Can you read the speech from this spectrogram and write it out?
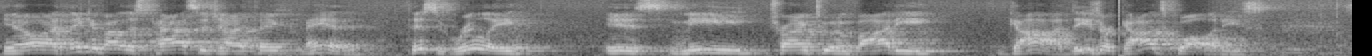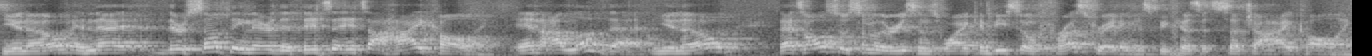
You know, I think about this passage and I think, man, this really is me trying to embody God. These are God's qualities, you know, and that there's something there that it's a, it's a high calling, and I love that, you know. That's also some of the reasons why it can be so frustrating, is because it's such a high calling.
